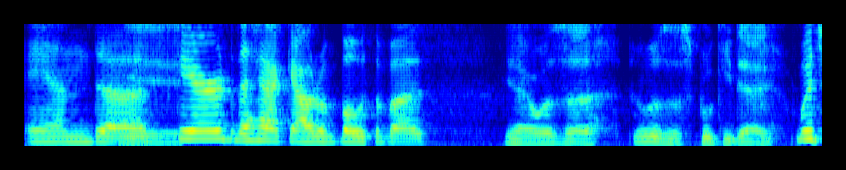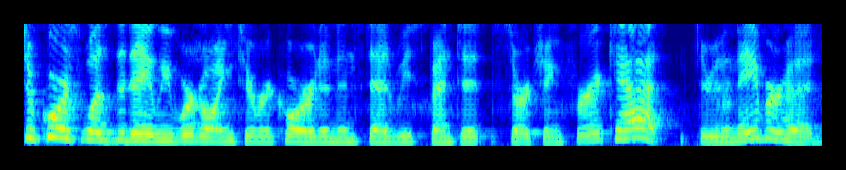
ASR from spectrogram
and uh, yeah. scared the heck out of both of us. Yeah, it was a it was a spooky day. Which of course was the day we were going to record, and instead we spent it searching for a cat through the neighborhood.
